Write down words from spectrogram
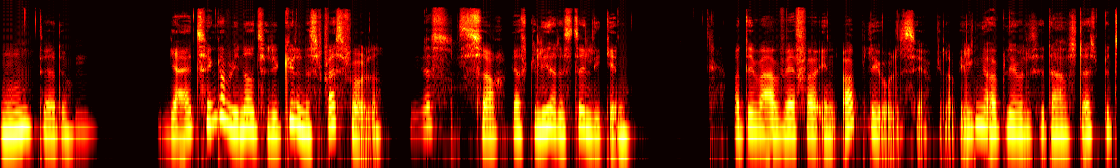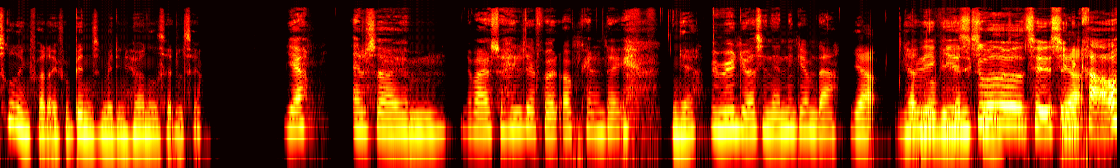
Mm, det er det. Mm. Jeg tænker, vi er nået til det gyldne spørgsmål, Yes. så jeg skal lige have det stillet igen. Og det var, hvad for en oplevelse, eller hvilken oplevelse, der har størst betydning for dig i forbindelse med din hørenedsættelse. Ja, altså, øhm, jeg var jo så heldig at få et opkald en dag. Ja, Vi mødte jo også hinanden igennem der. ja. Vil nu har vi give hentydet- skud ud til Signe Ja. ja. Krav.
